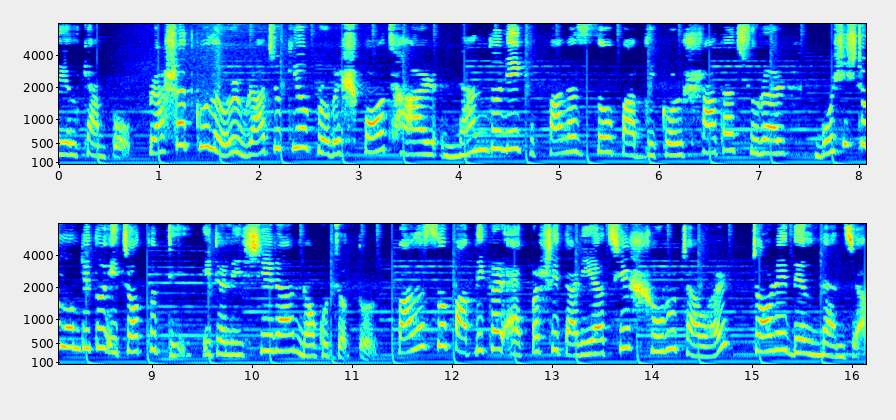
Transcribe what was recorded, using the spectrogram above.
দেল ক্যাম্পো। প্রাসাদগুলোর রাজকীয় প্রবেশ পথ আর নান্দনিক পালাজো পাবলিকোর সাদা চূড়ার বৈশিষ্ট্যমণ্ডিত এই চত্বরটি ইটালির সেরা নগর চত্বর। পালাসো পাবলিকার একপাশে দাঁড়িয়ে আছে সরু টাওয়ার টরে দেল ম্যানজা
